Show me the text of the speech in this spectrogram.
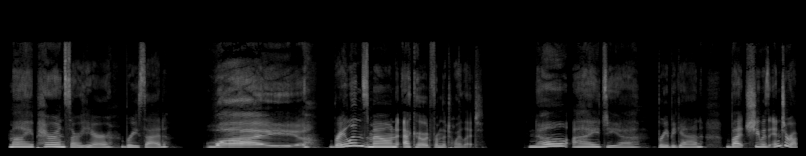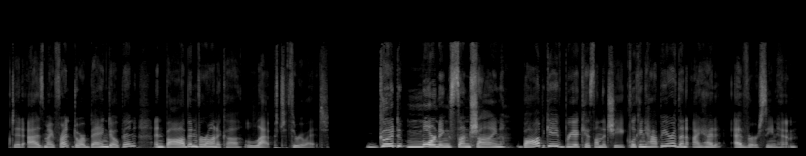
My parents are here, Bree said, why? Braylon's moan echoed from the toilet. No idea, Bree began, but she was interrupted as my front door banged open and Bob and Veronica leapt through it. Good morning, sunshine. Bob gave Bree a kiss on the cheek, looking happier than I had ever seen him.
